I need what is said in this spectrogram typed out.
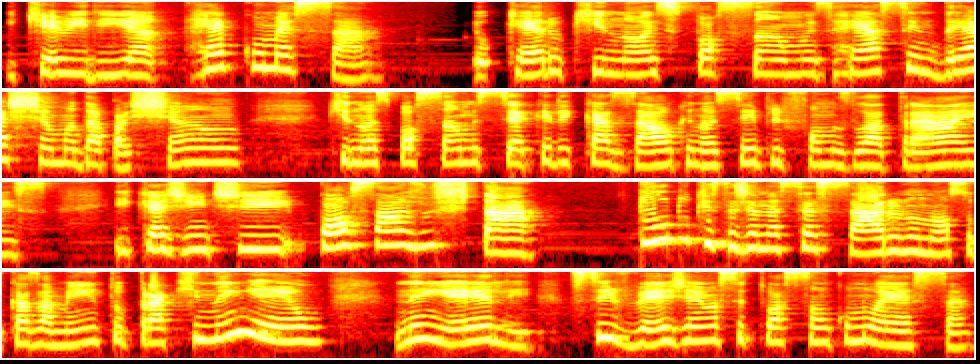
e que eu iria recomeçar. Eu quero que nós possamos reacender a chama da paixão, que nós possamos ser aquele casal que nós sempre fomos lá atrás e que a gente possa ajustar tudo que seja necessário no nosso casamento para que nem eu, nem ele se veja em uma situação como essa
